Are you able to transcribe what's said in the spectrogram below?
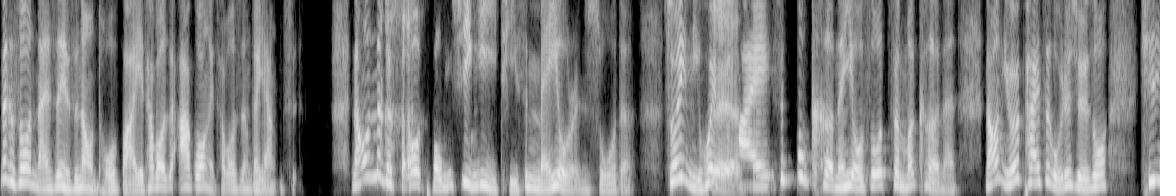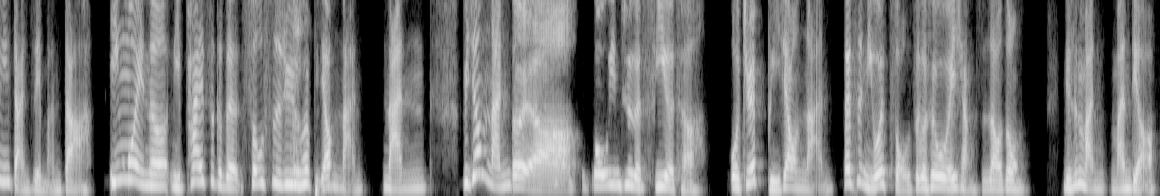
那个时候男生也是那种头发，也差不多是阿光，也差不多是那个样子。然后那个时候同性议题是没有人说的，所以你会拍是不可能有说，怎么可能？然后你会拍这个，我就觉得说，其实你胆子也蛮大，因为呢，你拍这个的收视率会比较难，难比较难。对啊，Go into the theater，我觉得比较难。但是你会走这个，所以我也想知道这种你是蛮蛮屌。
